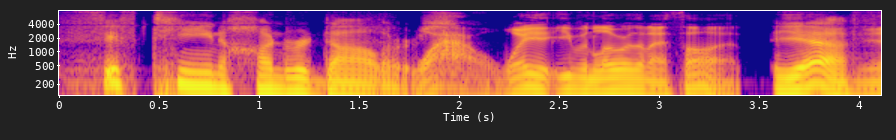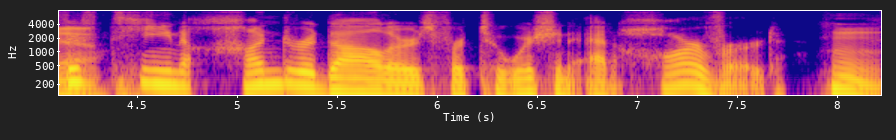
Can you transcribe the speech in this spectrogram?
Fifteen hundred dollars. Wow, way even lower than I thought. Yeah, Yeah. fifteen hundred dollars for tuition at Harvard. Hmm.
